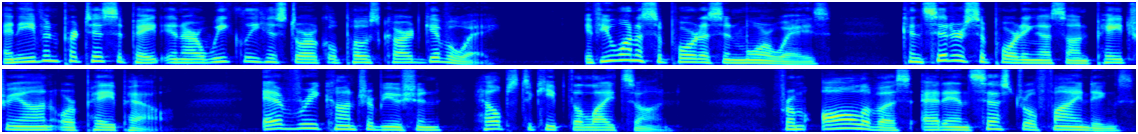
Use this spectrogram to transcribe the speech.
and even participate in our weekly historical postcard giveaway. If you want to support us in more ways, consider supporting us on Patreon or PayPal. Every contribution helps to keep the lights on. From all of us at Ancestral Findings,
